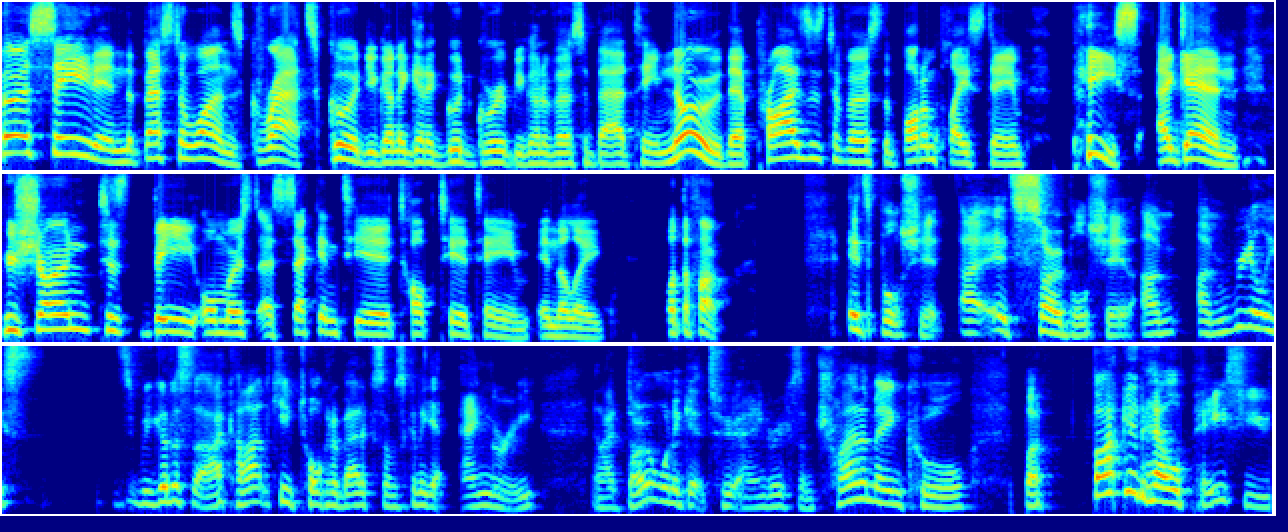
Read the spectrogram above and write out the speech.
First seed in the best of ones. Grats. Good. You're going to get a good group. You're going to verse a bad team. No, their prize is to verse the bottom place team, Peace, again, who's shown to be almost a second tier, top tier team in the league. What the fuck? It's bullshit. Uh, it's so bullshit. I'm I'm really s- we got to say I can't keep talking about it because I'm just gonna get angry, and I don't want to get too angry because I'm trying to remain cool. But fucking hell, peace, you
